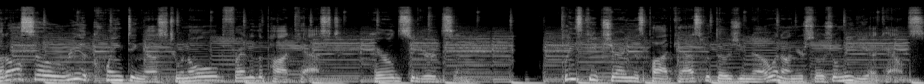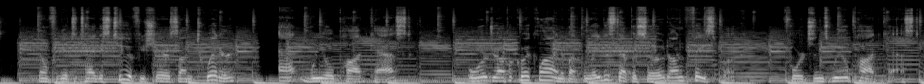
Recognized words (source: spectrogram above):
but also reacquainting us to an old friend of the podcast, Harold Sigurdsson. Please keep sharing this podcast with those you know and on your social media accounts. Don't forget to tag us too if you share us on Twitter at Wheel Podcast, or drop a quick line about the latest episode on Facebook, Fortune's Wheel Podcast.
